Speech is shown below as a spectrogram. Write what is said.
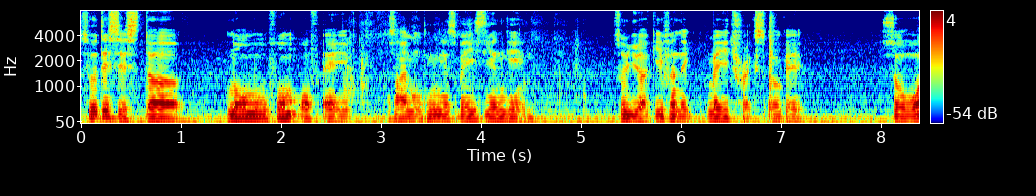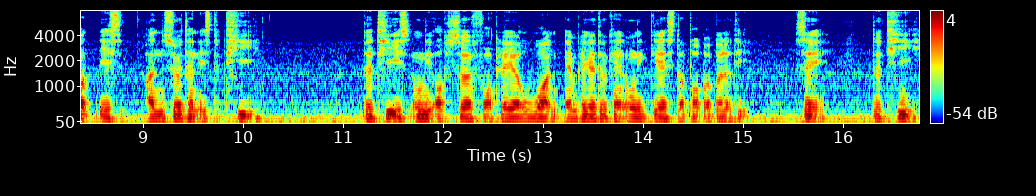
So this is the normal form of a simultaneous Bayesian game. So you are given a matrix, okay. So what is uncertain is the t. The t is only observed for player 1 and player 2 can only guess the probability. Say, the t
